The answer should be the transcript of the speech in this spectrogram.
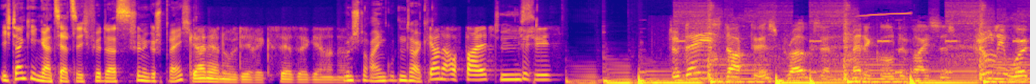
ich danke Ihnen ganz herzlich für das schöne Gespräch. Gerne, Herr Nulderik, sehr, sehr gerne. Ich wünsche noch einen guten Tag. Gerne, auf bald. Tschüss. tschüss, tschüss. Today's doctors, drugs and medical devices truly work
